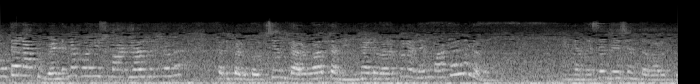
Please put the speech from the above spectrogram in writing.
ఉంటే నాకు వెంటనే ఫోన్ చేసి మాట్లాడదు కదా. సరే ఇక్కడికి వచ్చిన తర్వాత నిన్నటి వరకు నేనేం మాట్లాడలేదు కదా. నిన్న మెసేజ్ చేసేంత వరకు.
